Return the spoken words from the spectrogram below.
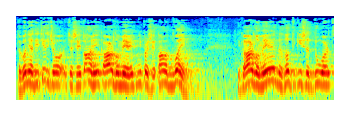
Tregon hadithi tjetër që shejtani i ka ardhur Omerit, një prej shejtanëve domethënë. I ka ardhur Omerit dhe thotë i kishte duart,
